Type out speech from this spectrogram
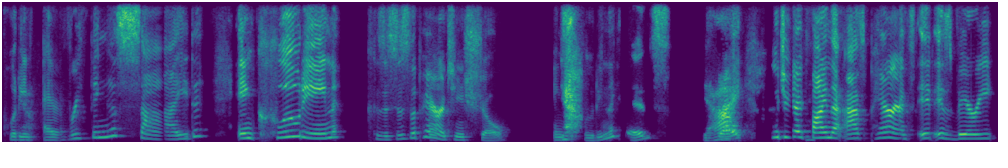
putting everything aside including because this is the parenting show including yeah. the kids. Yeah. Right. Which I find that as parents, it is very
